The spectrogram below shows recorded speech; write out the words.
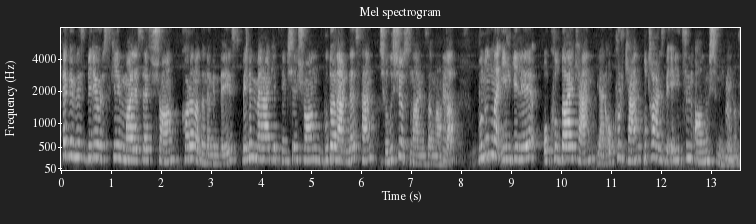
Hepimiz biliyoruz ki maalesef şu an korona dönemindeyiz. Benim merak ettiğim şey şu an bu dönemde sen çalışıyorsun aynı zamanda. Bununla ilgili okuldayken yani okurken bu tarz bir eğitim almış mıydınız?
